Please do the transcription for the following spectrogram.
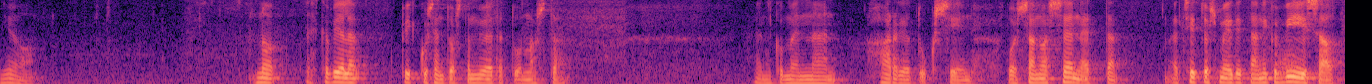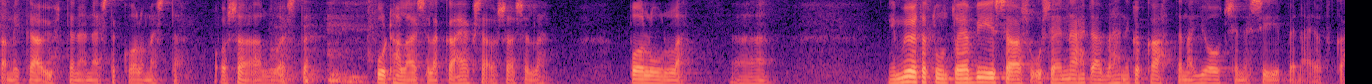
Joo. No ehkä vielä pikkusen tuosta myötätunnosta, ennen kuin mennään harjoituksiin. Voisi sanoa sen, että sitten jos mietitään niin viisautta, mikä on yhtenä näistä kolmesta osa-alueesta, buddhalaisella kahdeksanosaisella polulla, niin myötätunto ja viisaus usein nähdään vähän niin kuin kahtena joutsene siipenä, jotka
